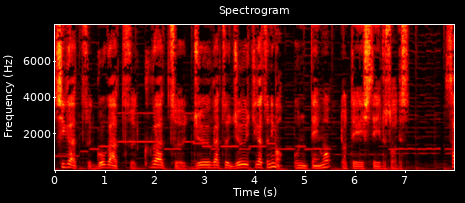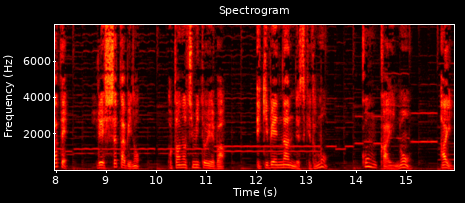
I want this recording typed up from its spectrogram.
4月、5月、9月、10月、11月にも運転を予定しているそうです。さて、列車旅のお楽しみといえば、駅弁なんですけども、今回の愛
